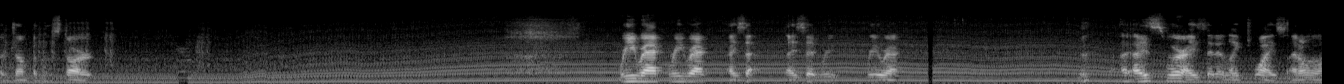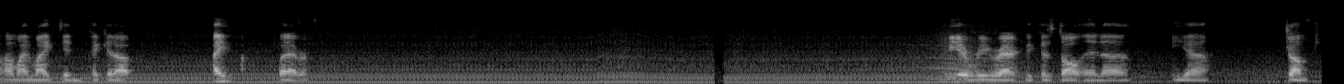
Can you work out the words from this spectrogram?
A jump at the start. Re-rack, re-rack. I said, I said re- re-rack. I, I swear I said it like twice. I don't know how my mic didn't pick it up. I, whatever. Be a re-rack because Dalton, uh, he, uh, jumped.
